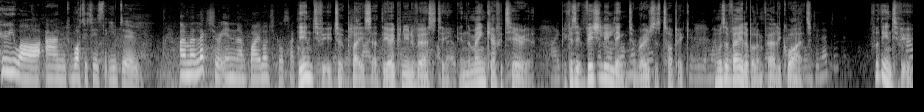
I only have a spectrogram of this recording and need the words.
who you are and what it is that you do? I'm a lecturer in uh, biological psychology. The interview took place at the Open University in the main cafeteria because it visually linked to Rosa's topic and was available and fairly quiet. For the interview,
